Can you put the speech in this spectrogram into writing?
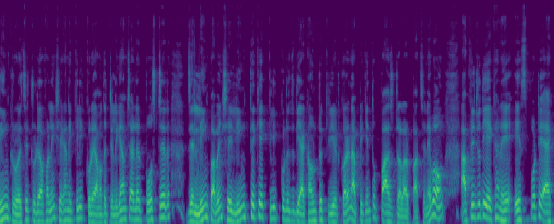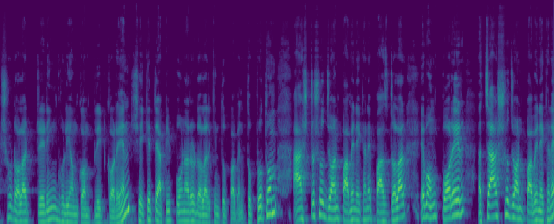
লিঙ্ক রয়েছে টুডে অফার লিঙ্ক সেখানে ক্লিক করে আমাদের টেলিগ্রাম চ্যানেলের পোস্টের যে লিঙ্ক পাবেন, সেই লিঙ্ক থেকে ক্লিক করে যদি অ্যাকাউন্টটা ক্রিয়েট করেন, আপনি কিন্তু পাঁচ ডলার পাচ্ছেন। এবং আপনি যদি এখানে স্পটে একশো ডলার ট্রেডিং ভলিউম কমপ্লিট করেন, সেক্ষেত্রে আপনি পনেরো ডলার কিন্তু পাবেন। তো প্রথম আষ্টশো জন পাবেন এখানে পাঁচ ডলার এবং পরের চারশো জন পাবেন এখানে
